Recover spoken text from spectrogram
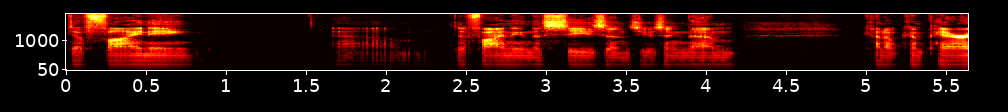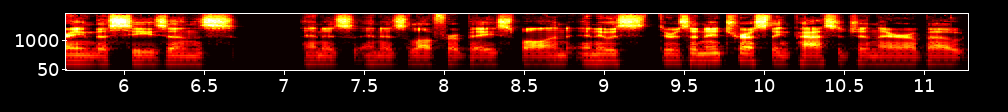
defining um, defining the seasons, using them, kind of comparing the seasons and his and his love for baseball. And and it was there's an interesting passage in there about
